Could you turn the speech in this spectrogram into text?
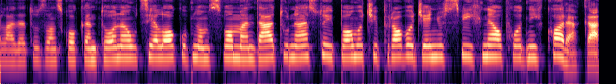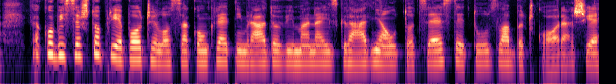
Vlada Tuzlanskog kantona u cijelokupnom svom mandatu nastoji pomoći provođenju svih neophodnih koraka kako bi se što prije počelo sa konkretnim radovima na izgradnji autoceste Tuzla-Brčko-Orašje,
